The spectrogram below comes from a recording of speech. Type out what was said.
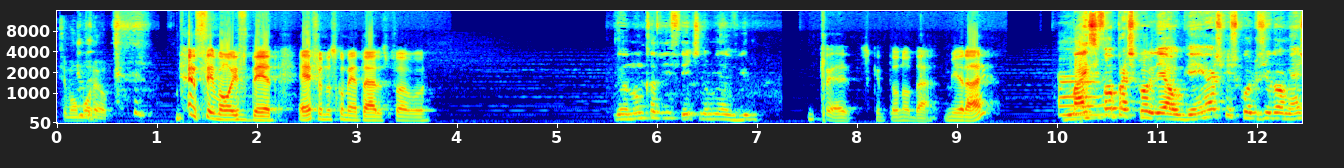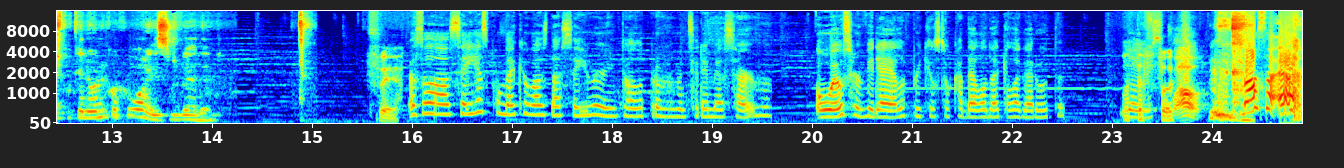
Simão morreu. Simon is dead. F nos comentários, por favor. Eu nunca vi Fate na minha vida. É, acho que então não dá. Mirai? Ah, Mas se for pra escolher alguém, eu acho que eu escolho o Gilgamesh porque ele é o único que eu conheço de verdade. Certo. Eu só sei responder que eu gosto da Saber, então ela provavelmente seria minha serva. Ou eu serviria ela, porque eu sou cadela daquela garota. E What é isso. fuck? Uau! Nossa, ela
